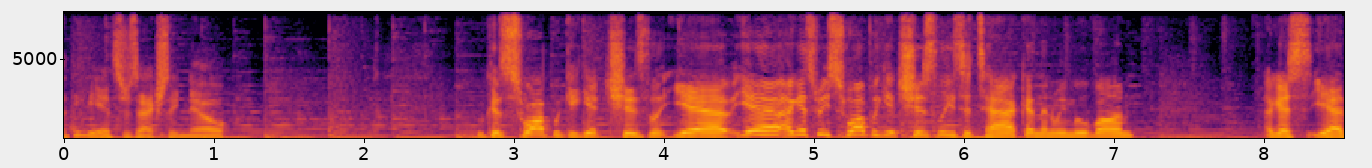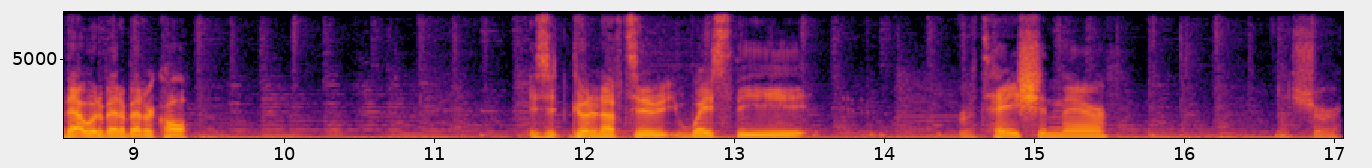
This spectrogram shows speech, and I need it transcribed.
I think the answer is actually no. We could swap, we could get Chisley. Yeah, yeah, I guess we swap, we get Chisley's attack, and then we move on. I guess, yeah, that would have been a better call. Is it good enough to waste the rotation there? Not sure.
